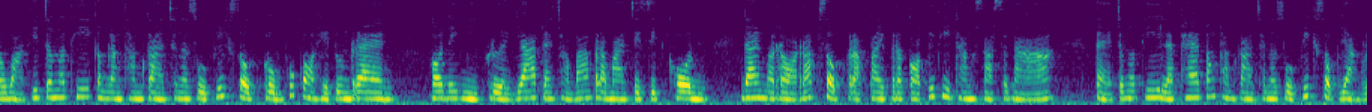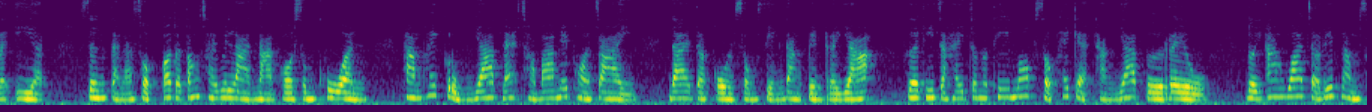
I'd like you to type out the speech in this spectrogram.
ระหว่างที่เจ้าหน้าที่กำลังทำการชนสูตรพลิกศพกลุ่มผู้ก่อเหตุรุนแรง ก็ได้มีเครือญาติและชาวบ้านประมาณ 70 คน ได้มารอรับศพกลับไปประกอบพิธีทางศาสนา แต่เจ้าหน้าที่และแพทย์ต้องทำการชนสูตรพลิกศพอย่างละเอียด ซึ่งแต่ละศพก็จะต้องใช้เวลานานพอสมควรทำให้กลุ่มญาติและชาวบ้านไม่พอใจ ได้ตะโกนส่งเสียงดังเป็นระยะ เพื่อที่จะให้เจ้าหน้าที่มอบศพให้แก่ทางญาติโดยเร็ว โดยอ้างว่าจะรีบนำศ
